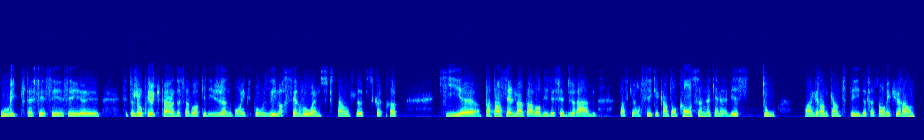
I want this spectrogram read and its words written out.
Oui, tout à fait. C'est, c'est toujours préoccupant de savoir que des jeunes vont exposer leur cerveau à une substance psychotrope qui euh, potentiellement peut avoir des effets durables. Parce qu'on sait que quand on consomme le cannabis tôt, en grande quantité, de façon récurrente,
